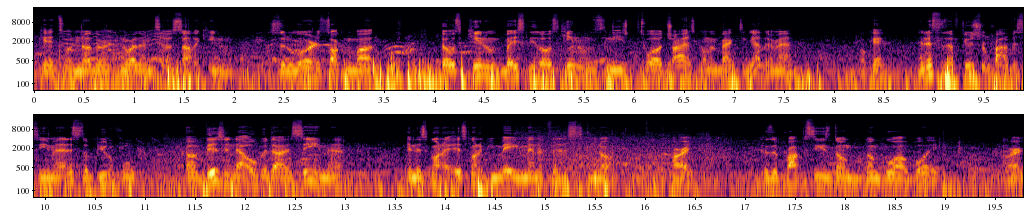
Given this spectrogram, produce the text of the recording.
okay, to another northern to a southern kingdom. So the Lord is talking about those kingdoms, basically those kingdoms and these twelve tribes coming back together, man. Okay, and this is a future prophecy, man. This is a beautiful uh, vision that Obadiah is seeing, man, and it's gonna it's gonna be made manifest, you know. All right, because the prophecies don't don't go out void. All right.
